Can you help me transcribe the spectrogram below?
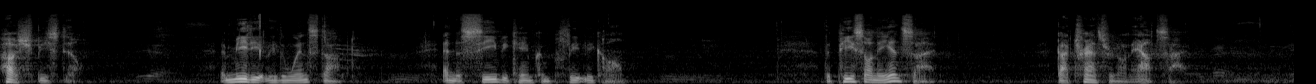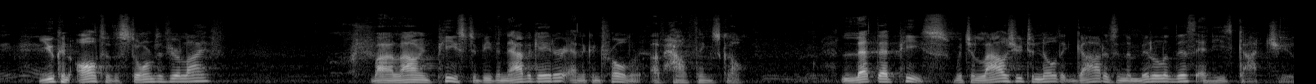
Hush, be still. Immediately the wind stopped and the sea became completely calm. The peace on the inside got transferred on the outside. You can alter the storms of your life by allowing peace to be the navigator and the controller of how things go. Let that peace, which allows you to know that God is in the middle of this and He's got you.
